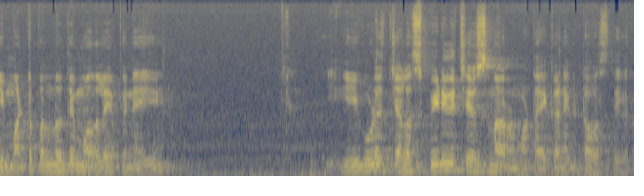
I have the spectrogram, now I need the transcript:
ఈ మట్టి పనులు అయితే మొదలైపోయినాయి. ఇవి కూడా చాలా స్పీడ్గా చేస్తున్నారు అనమాట ఐకానిక్ టవర్స్ దగ్గర.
